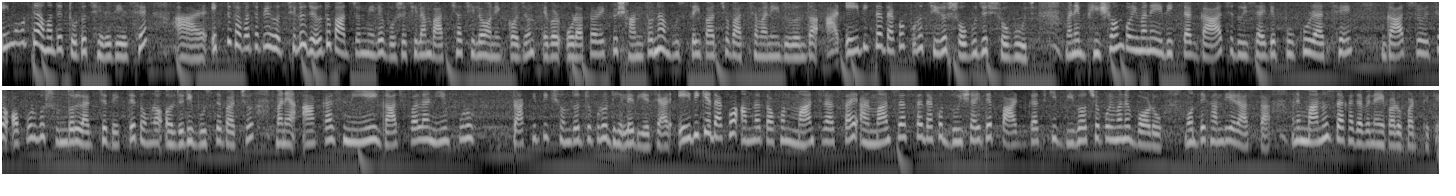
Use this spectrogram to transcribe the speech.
এই মুহূর্তে আমাদের টোটো ছেড়ে দিয়েছে। আর একটু চাপাচাপি হচ্ছিল, যেহেতু পাঁচজন মিলে বসেছিলাম, বাচ্চা ছিল অনেক কজন। এবার ওরা তো আর একটু শান্ত না, বুঝতেই পারছ, বাচ্চা মানেই দুরন্ত। আর এই দিকটা দেখো, পুরো চির সবুজে সবুজ। মানে ভীষণ পরিমাণে এই দিকটা গাছ, দুই সাইডে পুকুর আছে, গাছ রয়েছে, অপূর্ব সুন্দর লাগছে দেখতে, তোমরা অলরেডি বুঝতে পারছ। মানে আকাশ নিয়ে, গাছপালা নিয়ে পুরো প্রাকৃতিক সৌন্দর্য পুরো ঢেলে দিয়েছে। আর এইদিকে দেখো, আমরা তখন মাঝ রাস্তায়, আর মাঝ রাস্তায় দেখো দুই সাইডে পাট গাছ কি বিভৎস পরিমাণে বড়, মধ্যেখান দিয়ে রাস্তা। মানে মানুষ দেখা যাবে না এপার ওপার থেকে।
